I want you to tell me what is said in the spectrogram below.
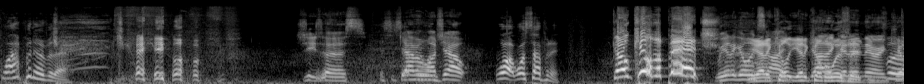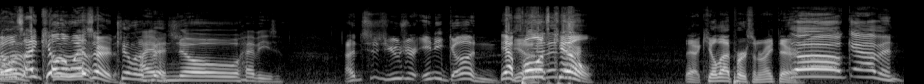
What happened over there? Caleb. Jesus. This is Gavin, everyone- watch out. What? What's happening? Go kill the bitch. We gotta go You inside. gotta kill. You gotta kill Gotta the get wizard. in there and kill Go inside and kill the wizard. Killing a I bitch. have no heavies. I just use your any gun. Yeah, Yeah. bullets Get in kill. Yeah, kill that person right there. No, Gavin.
